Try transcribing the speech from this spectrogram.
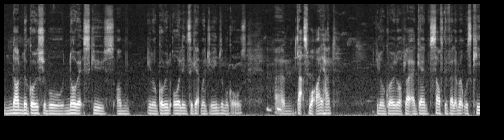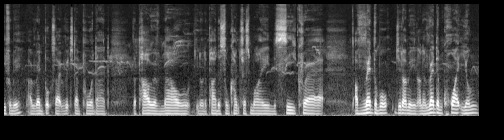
non-negotiable, no excuse. I'm, you know, going all in to get my dreams and my goals. Um, that's what I had, you know, growing up. Like again, self-development was key for me. I read books like Rich Dad Poor Dad, The Power of Now, you know, The Power of the Subconscious Mind, The Secret. I've read them all. Do you know what I mean? And I read them quite young,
